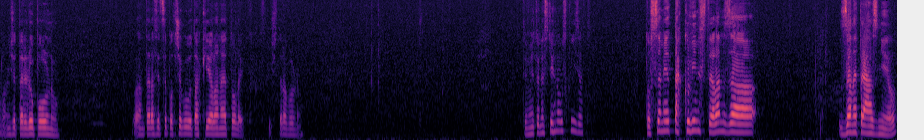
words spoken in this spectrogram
Hlavně, že tady jdou polnu. Vám teda sice potřebuju taky, ale ne tolik. Spíš teda vlnu. Ty mě to nestihnou sklízet. To jsem je takovým stylem za... zaneprázdnil.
